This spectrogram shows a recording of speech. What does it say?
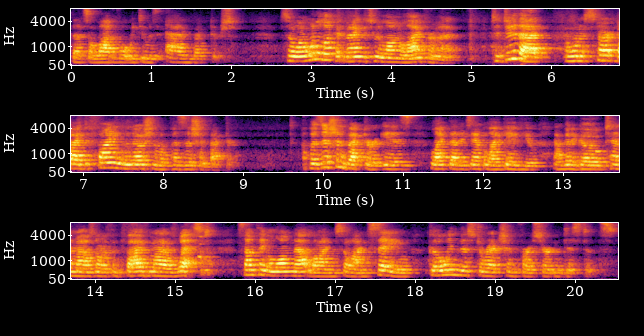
That's a lot of what we do is adding vectors. So I want to look at magnitude along a line for a minute. To do that, I want to start by defining the notion of a position vector. A position vector is, like that example I gave you, I'm going to go 10 miles north and 5 miles west. Something along that line, so I'm saying go in this direction for a certain distance.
